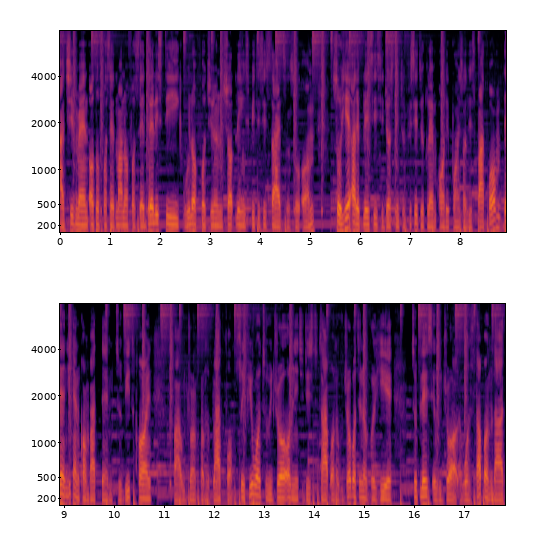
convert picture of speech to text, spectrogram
achievement auto faucet manual faucet daily stick wheel of fortune short links btc sites and so on. So here are the places you just need to visit to claim all the points on this platform. Then you can convert them to bitcoin by withdrawing from the platform. So if you want to withdraw all you need to do is to tap on the withdraw button over here to place a withdrawal. And once tap on that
